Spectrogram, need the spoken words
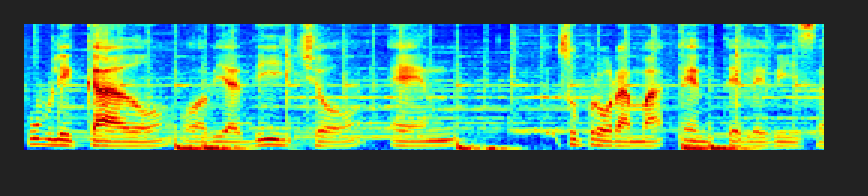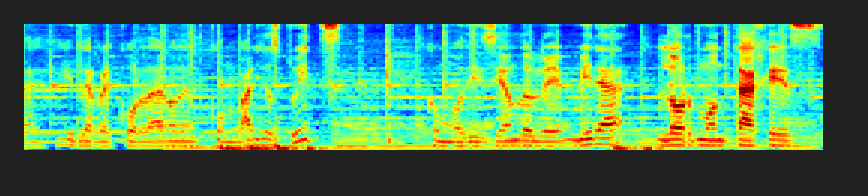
publicado o había dicho en su programa en Televisa y le recordaron con varios tweets como diciéndole, mira Lord Montajes,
